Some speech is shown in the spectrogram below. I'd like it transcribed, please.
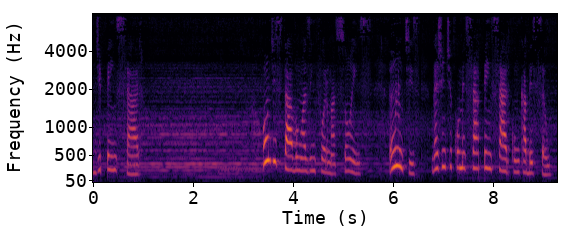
de pensar? Onde estavam as informações antes da gente começar a pensar com o cabeção?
